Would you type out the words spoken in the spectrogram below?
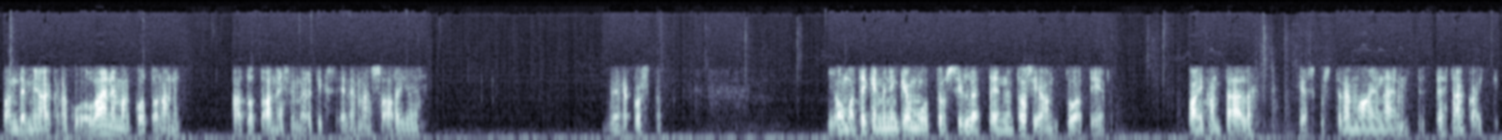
pandemian aikana, kun ollaan enemmän kotona, niin katsotaan esimerkiksi enemmän sarjoja verkosta. Ja oma tekeminenkin on muuttunut sille, että ennen tosiaan tuotiin paikan päälle keskustelemaan ja näin, mutta nyt tehdään kaikki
